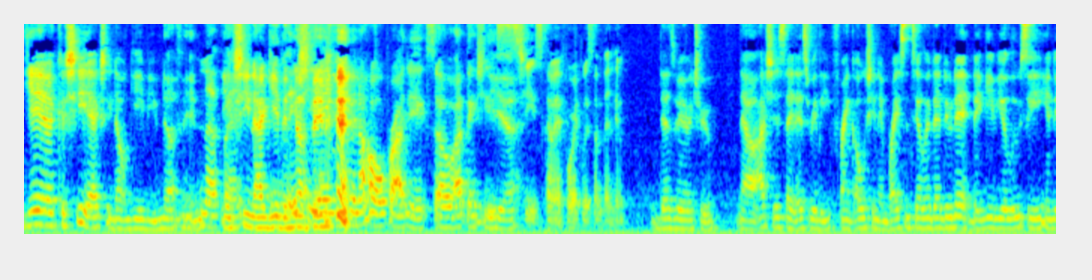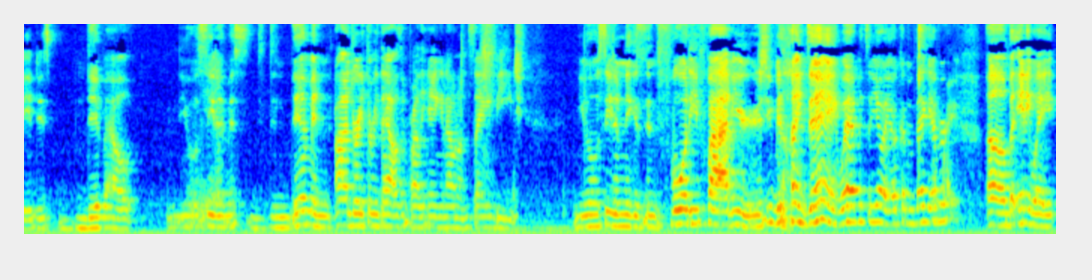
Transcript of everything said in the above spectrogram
Yeah, cause she actually don't give you nothing. Nothing. If she not giving If nothing, She ain't giving a whole project, so I think she's Yeah. she's coming forth with something new. that's very true. Now I should say that's really Frank Ocean and Bryson Tiller that do that. They give you a Lucy and then just dip out. You'll see Yeah. them. It's them and Andre three thousand probably hanging out on the same beach. You don't see them niggas in forty five years. You be like, dang, what happened to y'all? Y'all coming back ever? Right. Um, but anyway,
